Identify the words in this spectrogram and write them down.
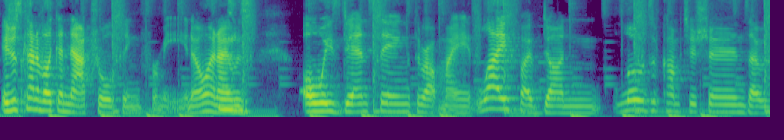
it's just kind of like a natural thing for me, you know? And I was always dancing throughout my life. I've done loads of competitions. I was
